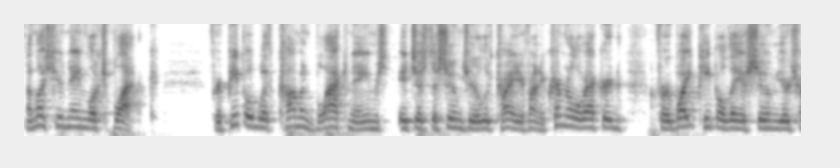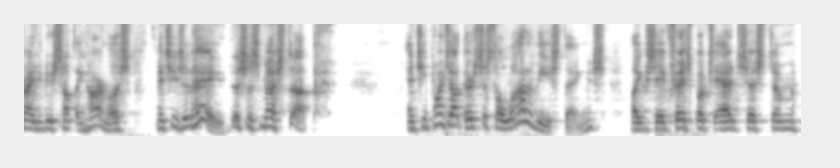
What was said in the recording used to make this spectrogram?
unless your name looks black. For people with common black names, it just assumes you're trying to find a criminal record. For white people, they assume you're trying to do something harmless. And she said, Hey, this is messed up. And she points out there's just a lot of these things, like say Facebook's ad system,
